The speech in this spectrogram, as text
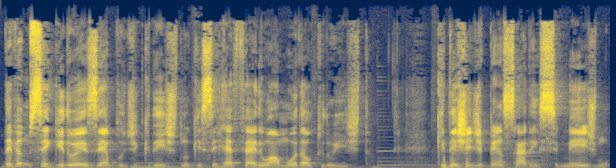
Devemos seguir o exemplo de Cristo no que se refere ao amor altruísta, que deixa de pensar em si mesmo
